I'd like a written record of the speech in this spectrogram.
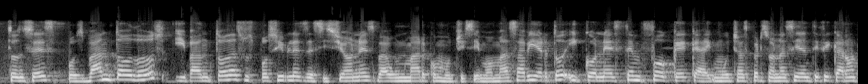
Entonces, pues van todos y van todas sus posibles decisiones, va un marco muchísimo más abierto y con este enfoque que hay muchas personas identificaron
